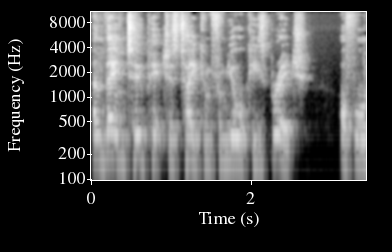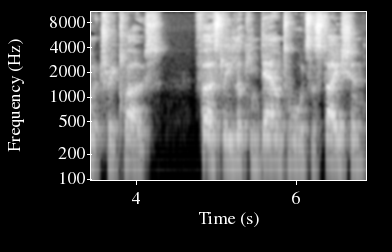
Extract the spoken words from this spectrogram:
And then two pictures taken from Yorkies Bridge off Walnut Tree Close, firstly looking down towards the station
